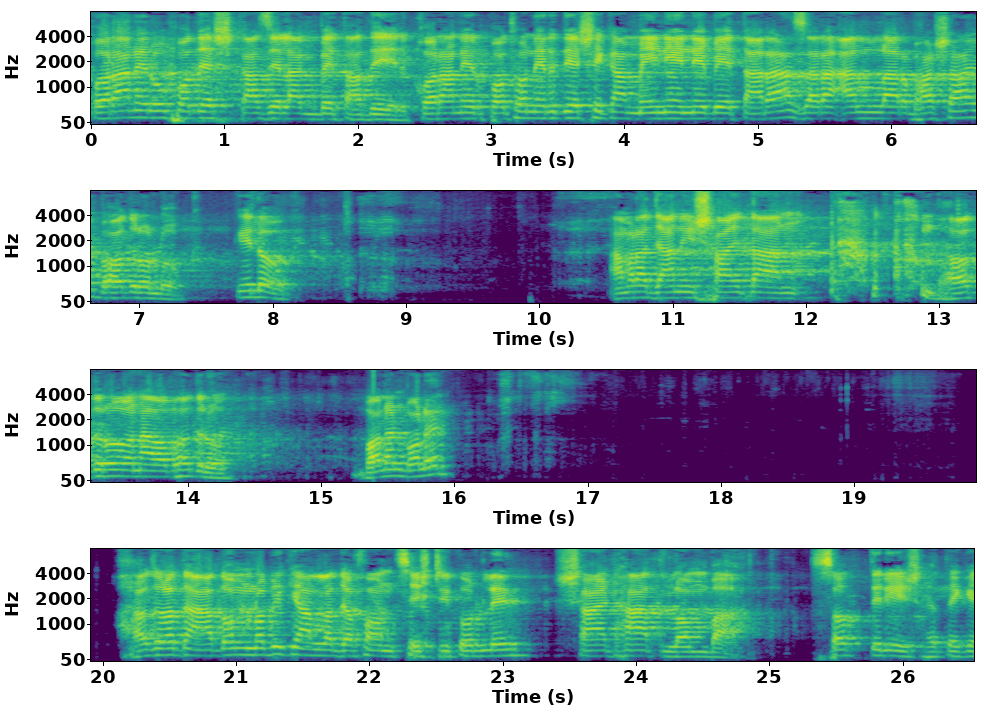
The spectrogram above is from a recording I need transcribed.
কোরআনের উপদেশ কাজে লাগবে তাদের। কোরআনের পথ নির্দেশিকা মেনে নেবে তারা, যারা আল্লাহর ভাষায় ভদ্রলোক। কে লোক? আমরা জানি শয়তান ভদ্র না অভদ্র। বলেন বলেন। হজরত আদম নবীকে আল্লাহ যখন সৃষ্টি করলেন, ষাট হাত লম্বা, ছত্রিশ থেকে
